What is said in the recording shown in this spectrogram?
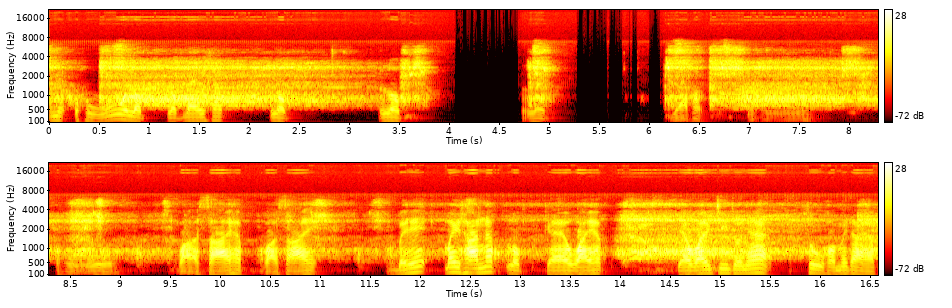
โอ้โหหลบหลบเลยครับ หลบ หลบ หลบอย่าครับโอ้โหโอ้โหขวาซ้ายครับ ขวาซ้าย เบ๊ะไม่ทันครับ หลบแกไวครับ แกไวจริงตัวเนี้ย สู้เขาไม่ได้ครับ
